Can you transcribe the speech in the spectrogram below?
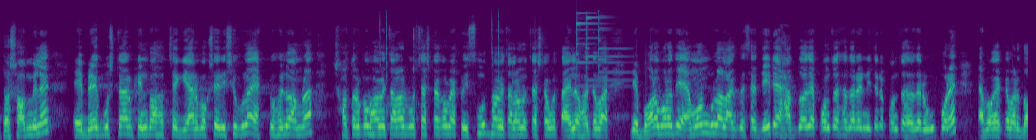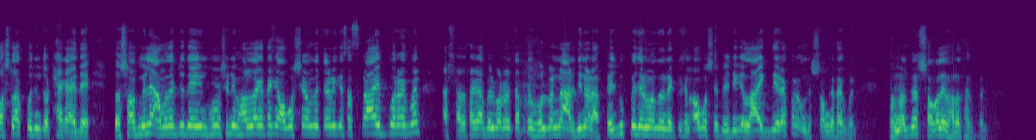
তো সব মিলে এই ব্রেক বুস্টার কিংবা হচ্ছে গিয়ার বক্সের ইস্যুগুলো একটু হলেও আমরা সতর্কভাবে চালানোর চেষ্টা করব, একটু স্মুথভাবে চালানোর চেষ্টা করব। তাইলে হয়তো বা যে বড় বড় যে এমনগুলো লাগতেছে যেটাই হাত দেওয়া যায় পঞ্চাশ হাজারের নিচে পঞ্চাশ হাজারের উপরে এবং একেবারে দশ লাখ পর্যন্ত ঠেকায় দেয়। তো সব মিলে আমাদের যদি এই ইনফরমেশনটি ভালো লাগে থাকে, অবশ্যই আমাদের চ্যানেলকে সাবস্ক্রাইব করে রাখবেন। আর সাথে থাকা বেল বাটনে চাপতে ভুলবেন না। আর যিনারা ফেসবুক পেজের মাধ্যমে দেখতেছেন, অবশ্যই পেজটিকে লাইক দিয়ে রাখবেন, আমাদের সঙ্গে থাকবেন। ধন্যবাদ সকলে ভালো থাকবেন।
